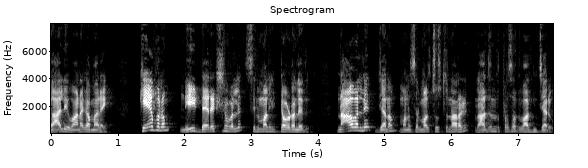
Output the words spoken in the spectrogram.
గాలి వానగా మారాయి. కేవలం నీ డైరెక్షన్ వల్లే సినిమాలు హిట్ అవ్వడం లేదు. నా వల్లే జనం మన సినిమాలు చూస్తున్నారని రాజేంద్ర ప్రసాద్ వాదించారు.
